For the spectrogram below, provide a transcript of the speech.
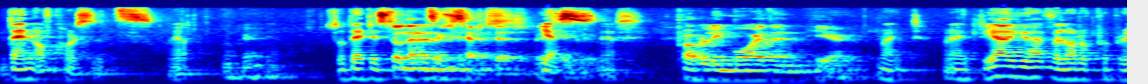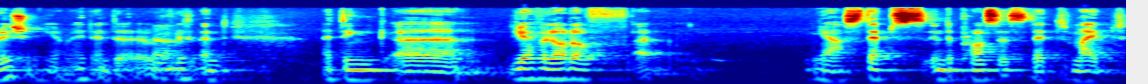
Then of course it's yeah. Okay. So that is so that is accepted. Basically. Yes. Yes. Probably more than here. Right. Right. Yeah, you have a lot of preparation here, right? And uh, yeah. and I think uh, you have a lot of uh, yeah, steps in the process that might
